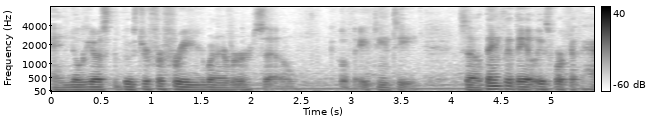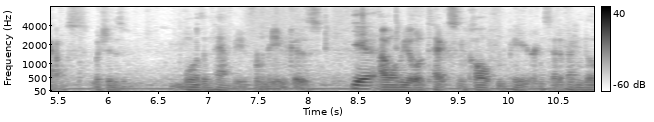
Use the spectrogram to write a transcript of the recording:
and you'll give us the booster for free or whatever. So go with AT and T. So thankfully they at least work at the house, which is more than happy for me because Yeah. I want to be able to text and call from here instead of having to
